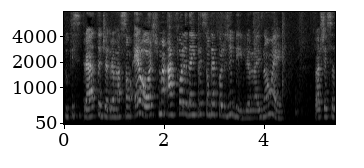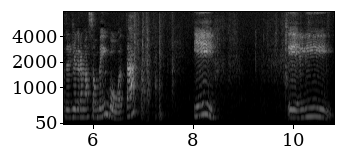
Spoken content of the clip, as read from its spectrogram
do que se trata, a diagramação é ótima, a folha dá a impressão que é folha de bíblia, mas não é. Eu achei essa diagramação bem boa, tá? E ele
